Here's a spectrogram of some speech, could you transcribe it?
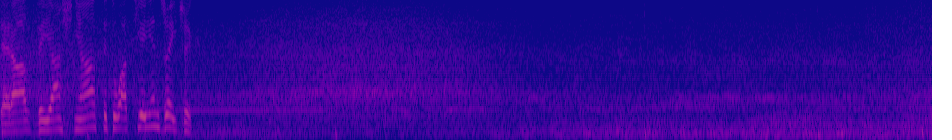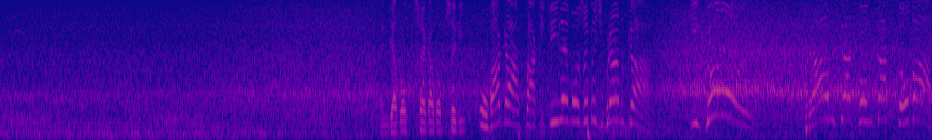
Teraz wyjaśnia sytuację Jędrzejczyk. Sędzia dostrzega do przewin. Uwaga, za chwilę może być bramka. I gol! Bramka kontaktowa.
